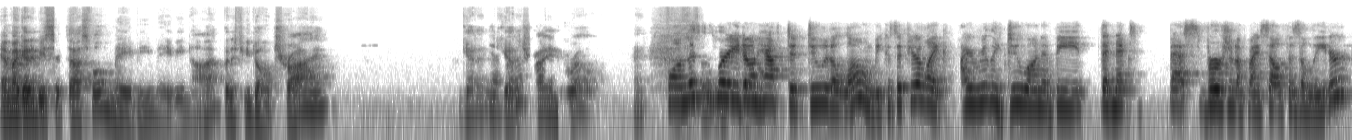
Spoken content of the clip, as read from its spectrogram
Am I going to be successful? Maybe, maybe not. But if you don't try, get gotta yeah. you gotta try and grow. Right? Well, and this so, is where you don't have to do it alone because if you're like, I really do want to be the next best version of myself as a leader,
